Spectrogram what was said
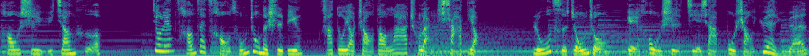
抛尸于江河，就连藏在草丛中的士兵，他都要找到拉出来杀掉。如此种种，给后世结下不少怨缘。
